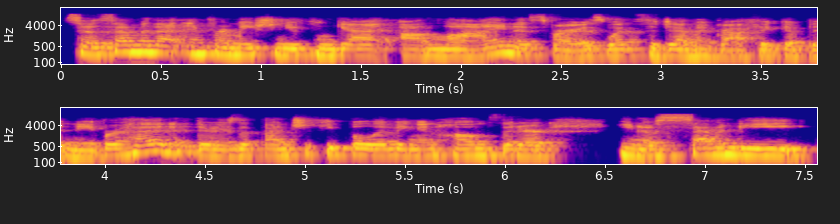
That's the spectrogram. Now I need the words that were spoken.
So some of that information you can get online as far as what's the demographic of the neighborhood. If there's a bunch of people living in homes that are, you know, 70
